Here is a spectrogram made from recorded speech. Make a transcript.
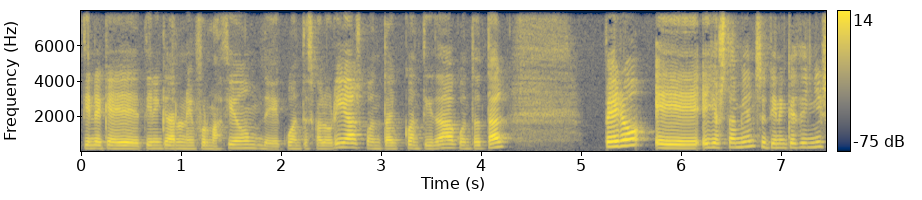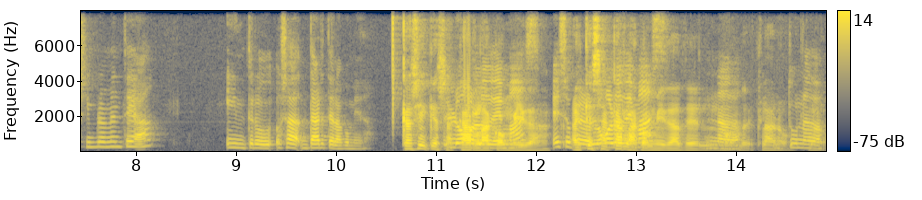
tiene que, tienen que dar una información de cuántas calorías, cuánta cantidad, cuánto tal. Pero eh, ellos también se tienen que ceñir simplemente a o sea, darte la comida. Casi hay que sacar la demás- comida. eso, hay pero que sacar la demás, comida del... ¿no? Nada. De- claro, tú nada.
